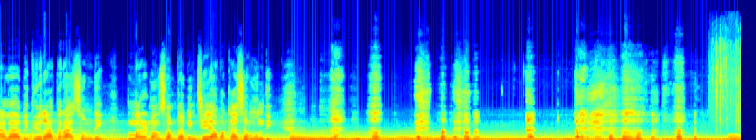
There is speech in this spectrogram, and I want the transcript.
అలా విధిరాత రాసింది. మరణం సంభవించే అవకాశం ఉంది.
